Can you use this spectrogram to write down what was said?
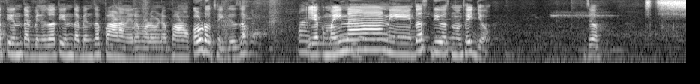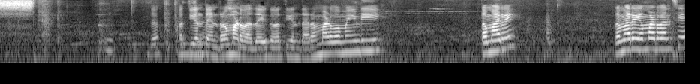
અત્યંતાબેન અત્યંતાબેન જો પાણાને રમાડવાને ભાણો કવડો થઈ ગયો જો. એક મહિના ને દસ દિવસનો થઈ ગયો. જો. જો એને રમાડવા જાય તો અત્યંત રમાડવા માંડી. તમારે? તમારે રમાડવાનું છે?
